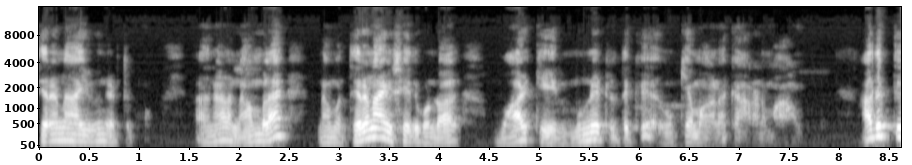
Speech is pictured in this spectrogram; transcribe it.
திறனாய்வுன்னு எடுத்துக்குவோம். அதனால் நம்மளை நம்ம திறனாய்வு செய்து கொண்டால் வாழ்க்கையின் முன்னேற்றத்துக்கு அது முக்கியமான காரணமாகும். அதுக்கு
